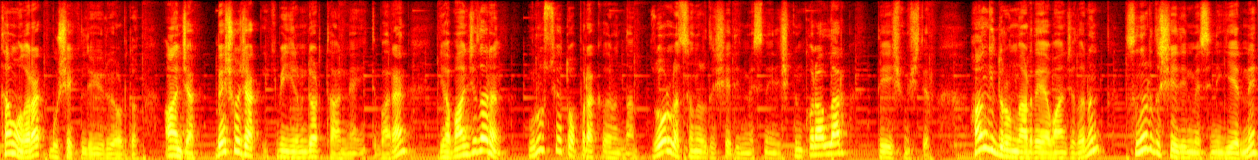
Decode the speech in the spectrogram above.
tam olarak bu şekilde yürüyordu. Ancak 5 Ocak 2024 tarihine itibaren yabancıların Rusya topraklarından zorla sınır dışı edilmesine ilişkin kurallar değişmiştir. Hangi durumlarda yabancıların sınır dışı edilmesinin yerini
